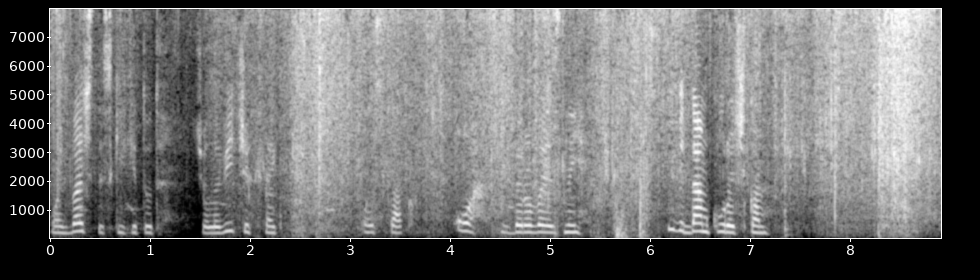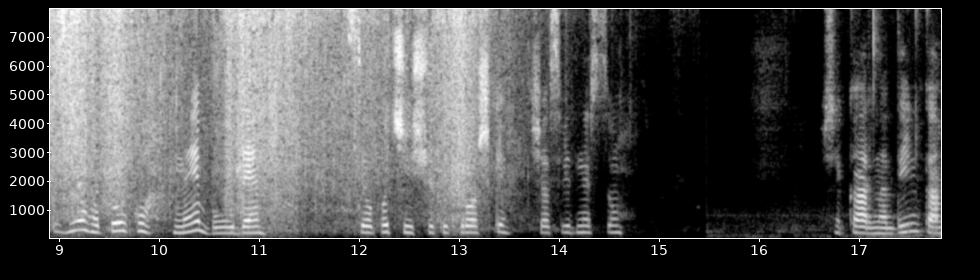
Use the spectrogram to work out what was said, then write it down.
Ось бачите, скільки тут чоловічих. Ось так. О, здоровезний. Віддам курочкам. З нього толку не буде. Все, почищу тут трошки. Зараз віднесу. Шикарна динька,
